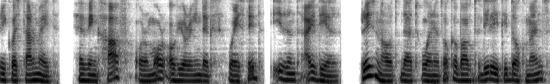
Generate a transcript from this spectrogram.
requests are made. Having half or more of your index wasted isn't ideal. Please note that when we talk about deleted documents,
